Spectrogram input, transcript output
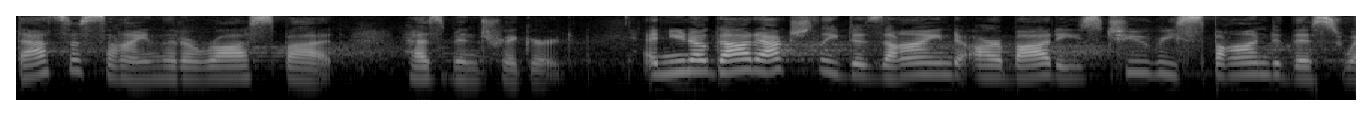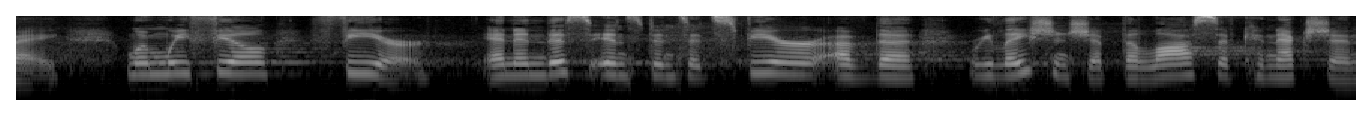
That's a sign that a raw spot has been triggered. And you know, God actually designed our bodies to respond this way. When we feel fear, and in this instance, it's fear of the relationship, the loss of connection.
